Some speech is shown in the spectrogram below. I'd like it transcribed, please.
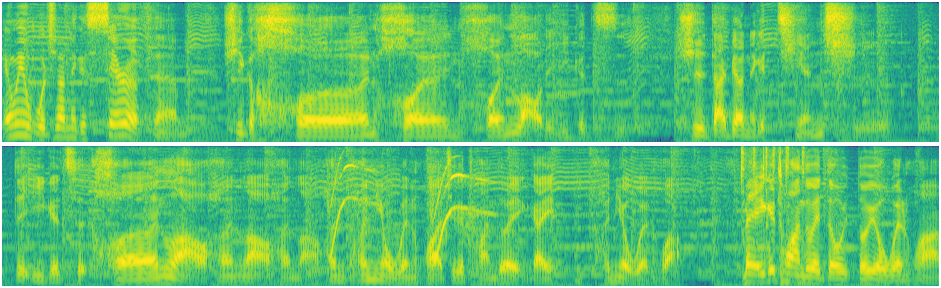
因为我知道那个 seraphim 是一个很很很老的一个字，是代表那个天使的一个词，很老很老很老，很很有文化。这个团队应该很有文化，每一个团队都都有文化。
